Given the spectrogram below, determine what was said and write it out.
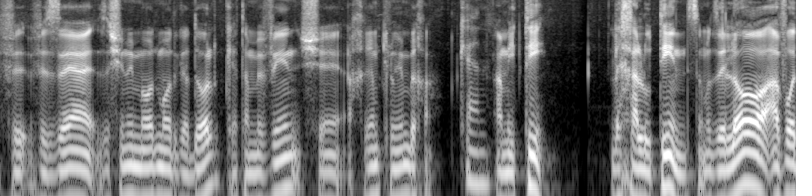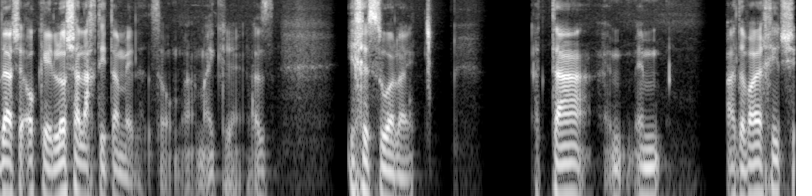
ו- וזה זה שינוי מאוד מאוד גדול, כי אתה מבין שאחרים תלויים בך. כן. אמיתי, לחלוטין. זאת אומרת, זה לא עבודה ש... אוקיי, לא שלחתי את המייל, אז מה, מה יקרה? אז יכעסו עליי. אתה, הם, הם, הדבר היחיד ש,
